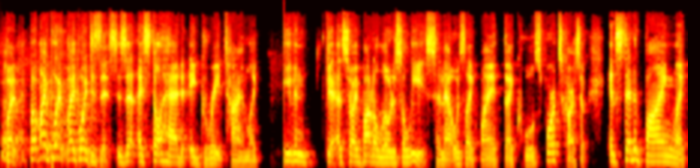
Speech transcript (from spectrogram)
But but my point my point is this is that I still had a great time. Like even get so I bought a Lotus Elise and that was like my like cool sports car. So instead of buying like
